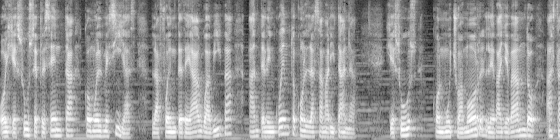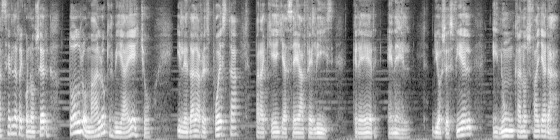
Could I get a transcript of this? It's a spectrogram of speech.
hoy Jesús se presenta como el Mesías, la fuente de agua viva ante el encuentro con la samaritana. Jesús con mucho amor le va llevando hasta hacerle reconocer todo lo malo que había hecho y le da la respuesta para que ella sea feliz, creer en Él. Dios es fiel y nunca nos fallará.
